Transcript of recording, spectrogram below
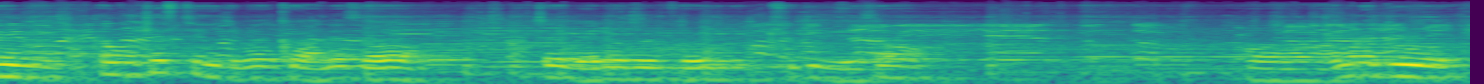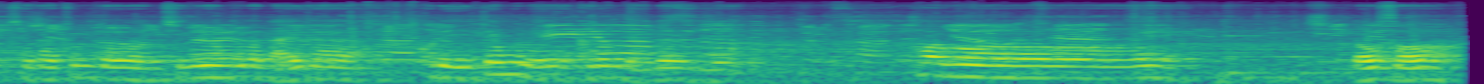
같은 형 캐스팅이지만 그 안에서 각자의 매력을 보여주기 위해서 어, 아무래도 제가 좀 더 진우 형보다 나이가 어리기 때문에 그런 면을 이제 터거에 넣어서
